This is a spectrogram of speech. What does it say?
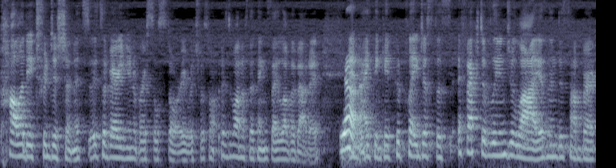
holiday tradition. It's it's a very universal story, which was one, is one of the things I love about it. Yeah, and I think it could play just as effectively in July as in December.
